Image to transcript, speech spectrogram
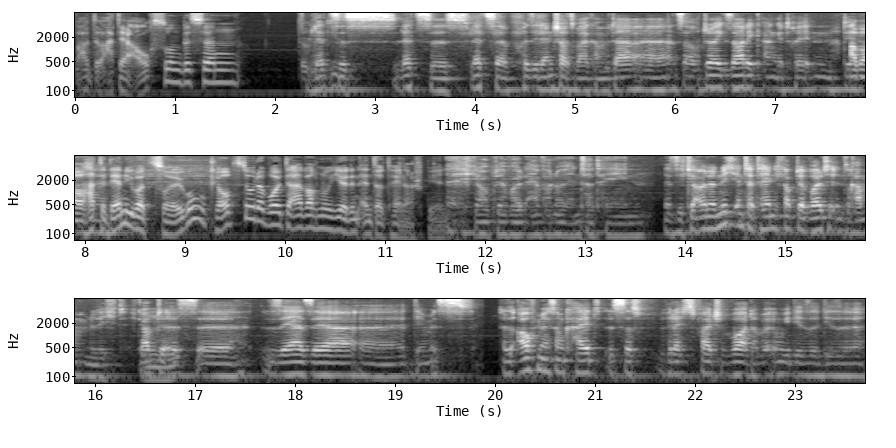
hat, hat er auch so ein bisschen. Letztes, letztes, letzter Präsidentschaftswahlkampf, da äh, ist auch Joe Exotic angetreten. den, Aber hatte äh, der eine Überzeugung, glaubst du, oder wollte er einfach nur hier den Entertainer spielen? Ich glaube, der wollte einfach nur entertainen. Also ich glaube, oder nicht entertainen, ich glaube, der wollte ins Rampenlicht. Ich glaube, der Mhm. ist äh, sehr, sehr, äh, dem ist, also Aufmerksamkeit ist das vielleicht das falsche Wort, aber irgendwie diese, diese,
